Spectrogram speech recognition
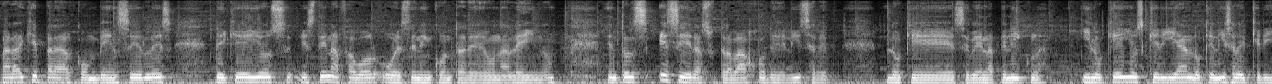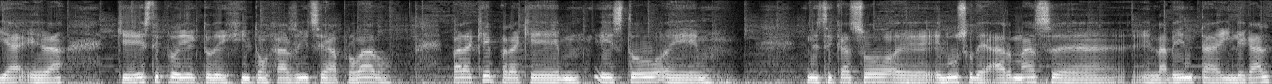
¿Para qué? Para convencerles de que ellos estén a favor o estén en contra de una ley, ¿no? Entonces ese era su trabajo de Elizabeth, lo que se ve en la película. Y lo que ellos querían, lo que Elizabeth quería era que este proyecto de Hilton Harry sea aprobado. ¿Para qué? Para que mm, esto... Eh, en este caso eh, el uso de armas eh, en la venta ilegal,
